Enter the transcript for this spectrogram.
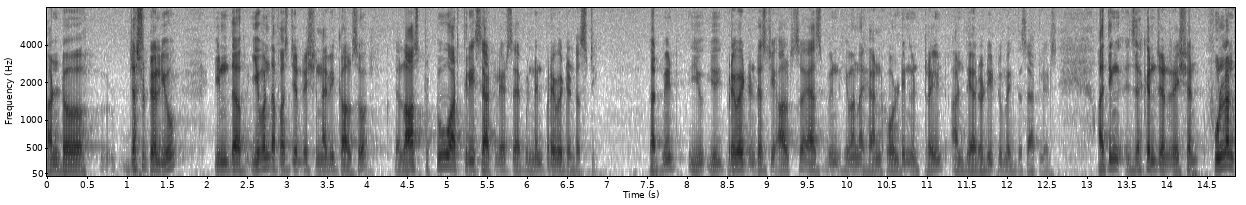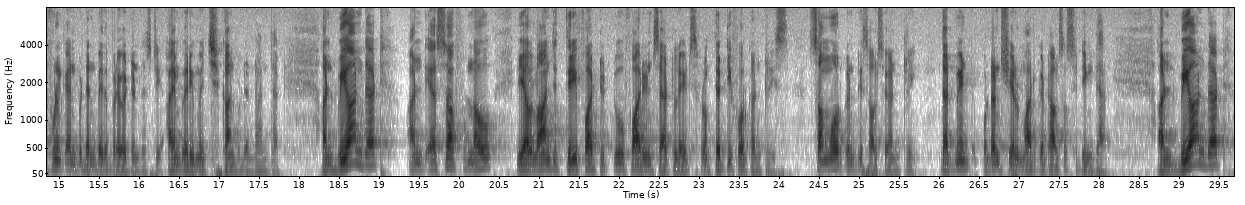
And uh, just to tell you, in the even the first generation NAVIC also, the last two or three satellites have been in private industry. That means you, you private industry also has been given a hand holding and trained and they are ready to make the satellites. I think second generation, full and full can be done by the private industry. I am very much confident on that. And beyond that, and as of now, we have launched 342 foreign satellites from 34 countries. Some more countries also entering. That means potential market also sitting there. And beyond that,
